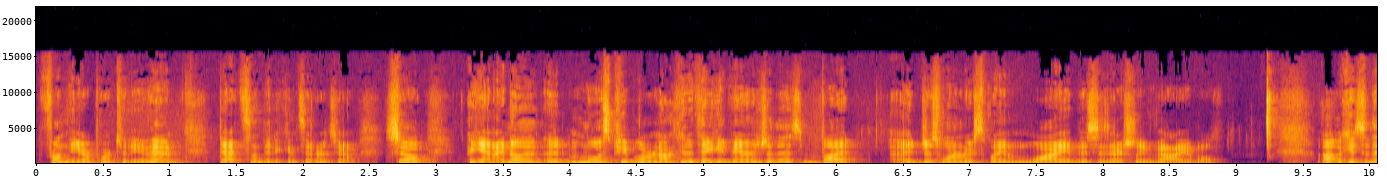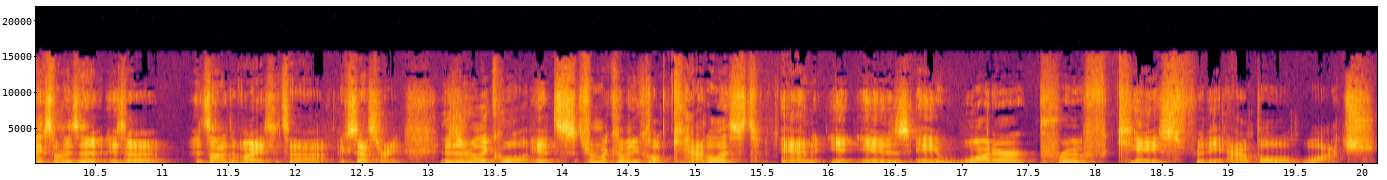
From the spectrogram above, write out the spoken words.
from the airport to the event that's something to consider too. So again i know that most people are not going to take advantage of this but i just wanted to explain why this is actually valuable uh, okay, so next one is a is a it's not a device, it's a accessory. This is really cool. It's from a company called Catalyst, and it is a waterproof case for the Apple Watch.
